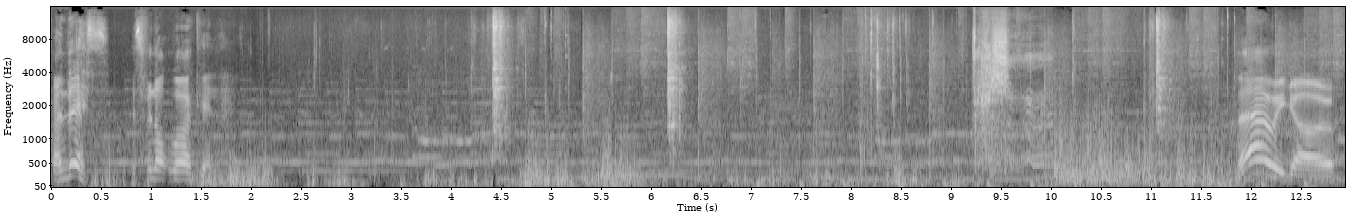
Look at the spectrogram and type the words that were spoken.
And this is for not working. There we go.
